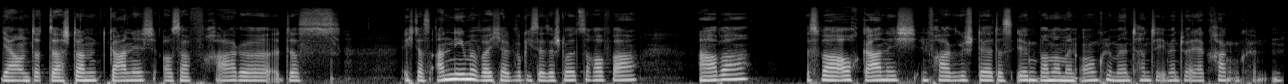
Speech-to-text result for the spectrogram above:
ja, und da, da stand gar nicht außer Frage, dass ich das annehme, weil ich halt wirklich sehr, sehr stolz darauf war. Aber es war auch gar nicht in Frage gestellt, dass irgendwann mal mein Onkel und meine Tante eventuell erkranken könnten.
